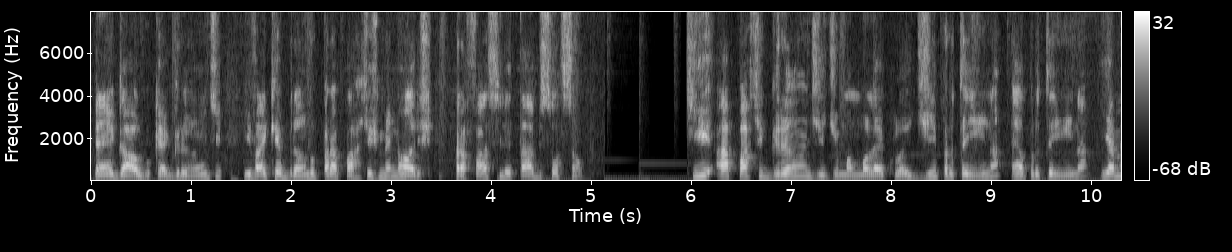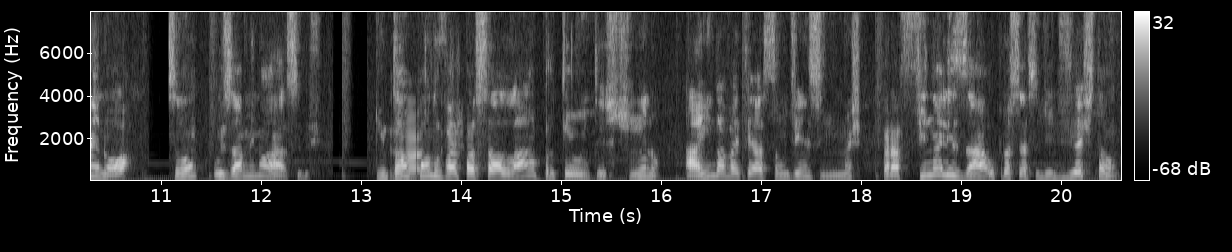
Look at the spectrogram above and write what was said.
Pega algo que é grande e vai quebrando para partes menores, para facilitar a absorção. Que a parte grande de uma molécula de proteína é a proteína e a menor são os aminoácidos. Então, Nossa. quando vai passar lá para o teu intestino, ainda vai ter ação de enzimas para finalizar o processo de digestão.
